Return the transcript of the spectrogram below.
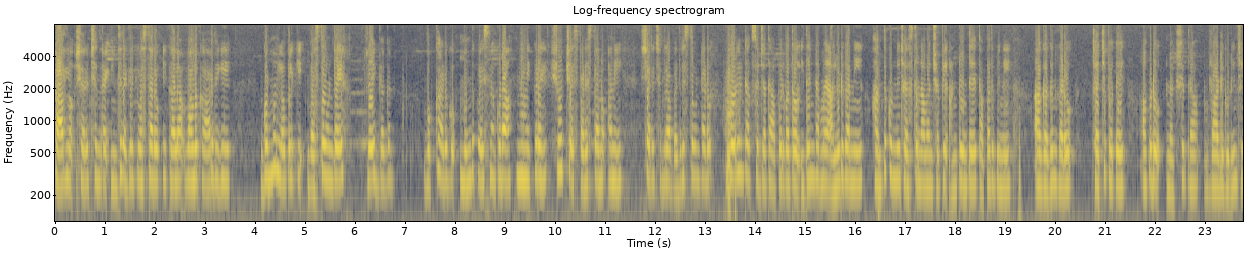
కారులో శరత్ చంద్ర ఇంటి దగ్గరికి వస్తారు. ఇక అలా వాళ్ళు కారు దిగి గుమ్మం లోపలికి వస్తూ ఉంటే రే గగన్ ఒక్క అడుగు ముందుకు వేసినా కూడా నేను ఇక్కడే షూట్ చేసి పడేస్తాను అని శరత్చంద్ర బెదిరిస్తూ ఉంటాడు. గోరింటాక్స్ జత అపూర్వతో ఇదేంటమ్మాయి అల్లుడు గారిని హంతకుణ్ణి చేస్తున్నావని చెప్పి అంటూ ఉంటే తప్పదు పిన్ని. ఆ గగన్ గడు చచ్చిపోతే అప్పుడు నక్షత్ర వాడి గురించి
